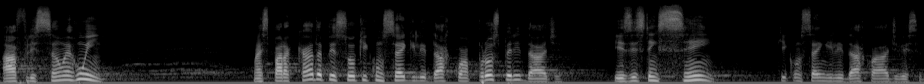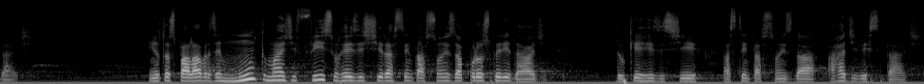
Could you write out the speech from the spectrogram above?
A aflição é ruim, mas para cada pessoa que consegue lidar com a prosperidade, existem cem que conseguem lidar com a adversidade. Em outras palavras, é muito mais difícil resistir às tentações da prosperidade do que resistir às tentações da adversidade.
